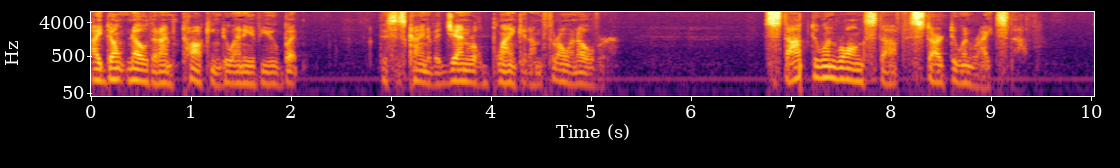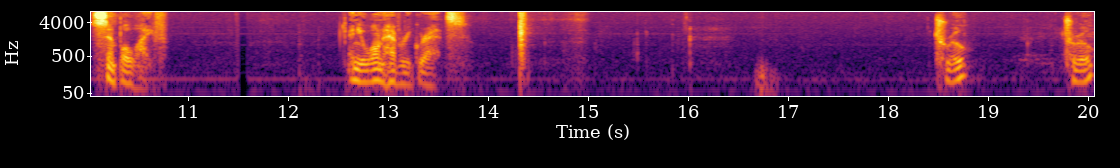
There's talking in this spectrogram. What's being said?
I don't know that I'm talking to any of you, but this is kind of a general blanket I'm throwing over. Stop doing wrong stuff, start doing right stuff. Simple life. And you won't have regrets. True? True.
